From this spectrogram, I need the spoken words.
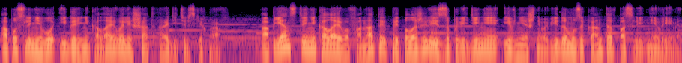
а после него Игоря Николаева лишат родительских прав. О пьянстве Николаева фанаты предположили из-за поведения и внешнего вида музыканта в последнее время.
